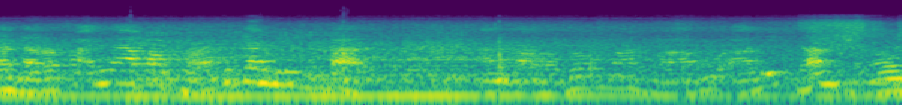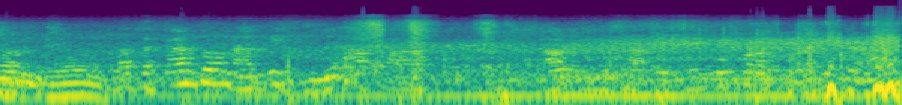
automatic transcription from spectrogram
Tanda rofanya apa? Berarti kan ini empat. Antara roma, wawu, alif, dan. Nah, tergantung nanti dia apa. Kalau misal itu mufrad berarti dengan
